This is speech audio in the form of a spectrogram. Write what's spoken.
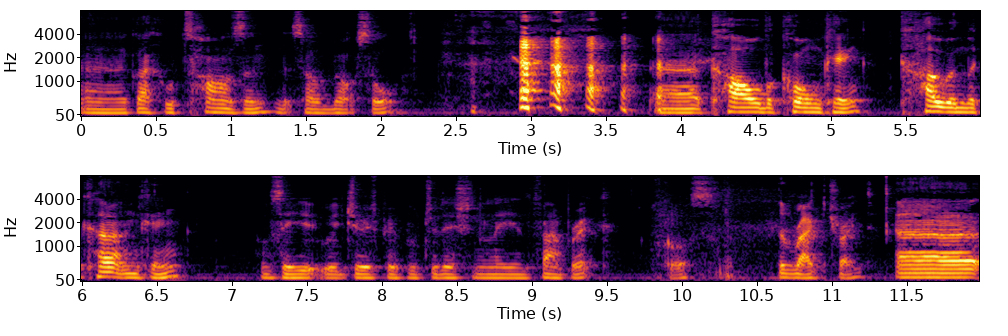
Uh, a guy called Tarzan that sold rock salt. uh, Carl the Corn King, Cohen the Curtain King, obviously with Jewish people traditionally in fabric. of course, the rag trade. Uh,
